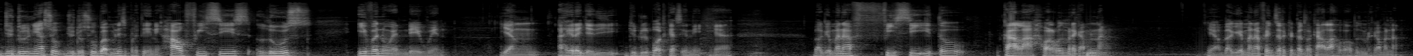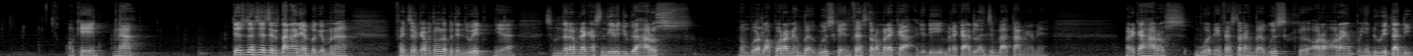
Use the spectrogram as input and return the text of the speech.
judulnya sub, judul subbab ini seperti ini. How VCs lose even when they win. Yang akhirnya jadi judul podcast ini ya. Bagaimana VC itu kalah walaupun mereka menang. Ya, bagaimana venture capital kalah walaupun mereka menang. Oke. Okay? Nah, saya sudah saya ceritakan ya bagaimana venture capital dapetin duit ya. Sebenarnya mereka sendiri juga harus membuat laporan yang bagus ke investor mereka. Jadi mereka adalah jembatan kan ya. Mereka harus buat investor yang bagus ke orang-orang yang punya duit tadi.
